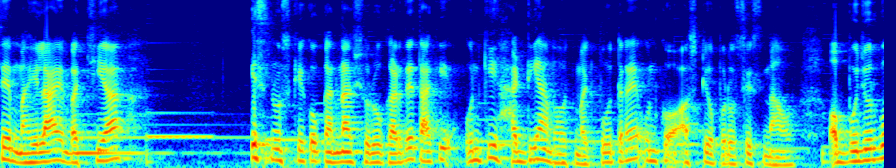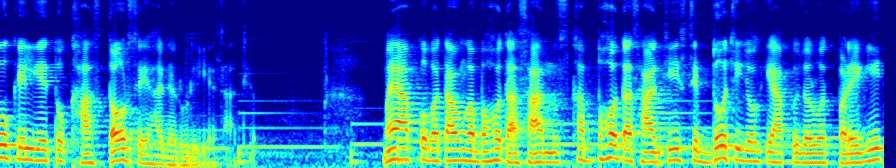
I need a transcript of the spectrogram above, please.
से महिलाएँ, बच्चियाँ इस नुस्खे को करना शुरू कर दे ताकि उनकी हड्डियाँ बहुत मज़बूत रहें, उनको ऑस्टियोपोरोसिस ना हो। और बुज़ुर्गों के लिए तो खास तौर से यह ज़रूरी है, साथियों। मैं आपको बताऊँगा बहुत आसान नुस्खा, बहुत आसान चीज़, सिर्फ़ दो चीज़ों की आपको ज़रूरत पड़ेगी।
